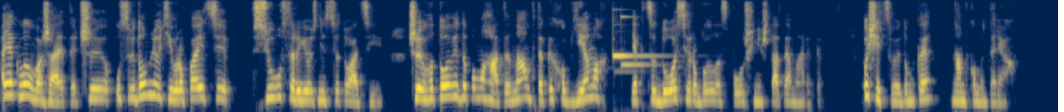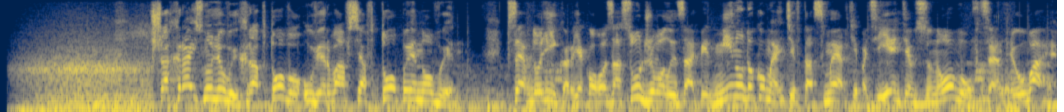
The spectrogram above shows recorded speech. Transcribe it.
А як ви вважаєте, чи усвідомлюють європейці всю серйозність ситуації? Чи готові допомагати нам в таких об'ємах, як це досі робили Сполучені Штати Америки? Пишіть свої думки нам в коментарях. Шахрай з нульових раптово увірвався в топи новин. Псевдолікар, якого засуджували за підміну документів та смерті пацієнтів, знову в центрі уваги.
